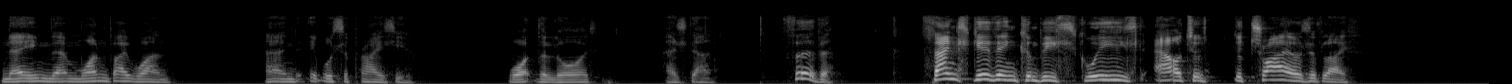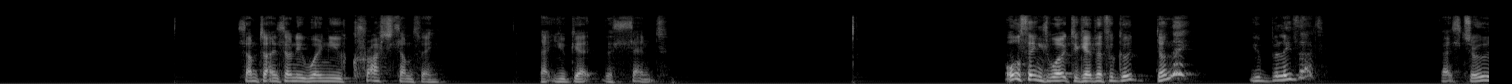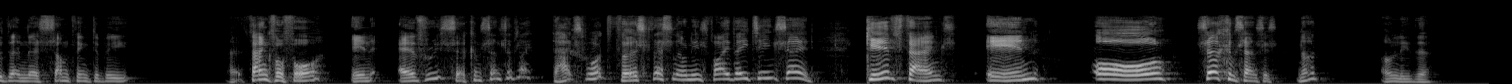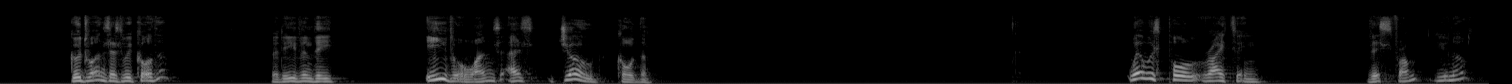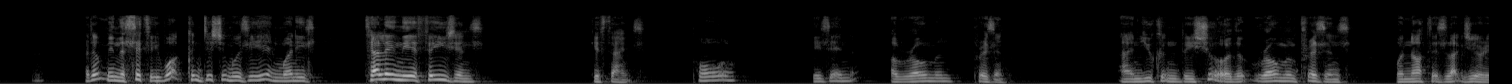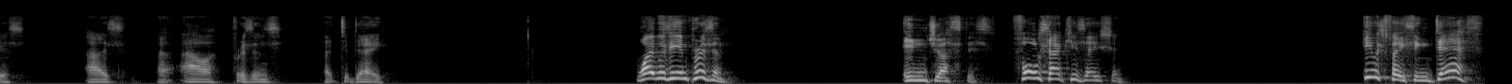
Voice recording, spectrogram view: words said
name them one by one, and it will surprise you what the Lord has done. Further, Thanksgiving can be squeezed out of the trials of life. Sometimes only when you crush something that you get the scent. All things work together for good, don't they? You believe that? That's true, then there's something to be uh, thankful for in every circumstance of life. That's what 1 Thessalonians 5:18 said. Give thanks in all circumstances, not only the good ones as we call them, but even the evil ones as Job called them. Where was Paul writing this from? Do you know? I don't mean the city. What condition was he in when he's telling the Ephesians, give thanks? Paul is in a Roman prison. And you can be sure that Roman prisons were not as luxurious as uh, our prisons uh, today. Why was he in prison? Injustice, false accusation. He was facing death.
